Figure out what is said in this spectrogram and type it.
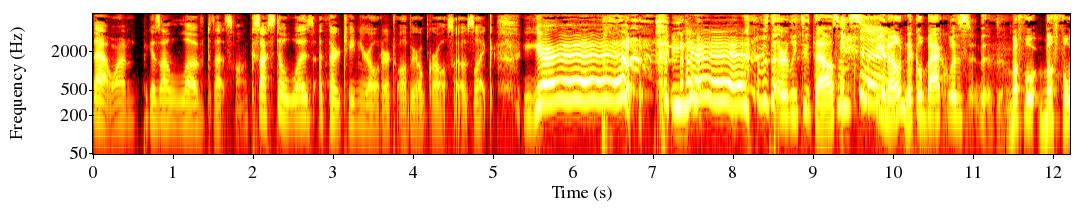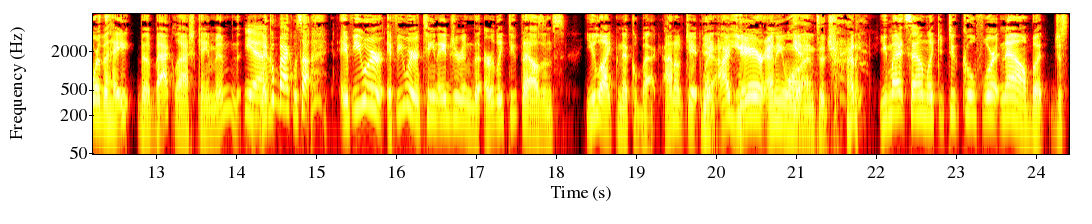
that one because I loved that song because I still was a 13 year old or 12 year old girl, so I was like, yeah, yeah. It was the early 2000s. you know, Nickelback was before before the hate, the backlash came in. Yeah. Nickelback was hot. If you were if you were a teenager in the early 2000s, you liked Nickelback. I don't care. yeah, like, I you, dare anyone yeah. to try to. You might sound like you're too cool for it now, but just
